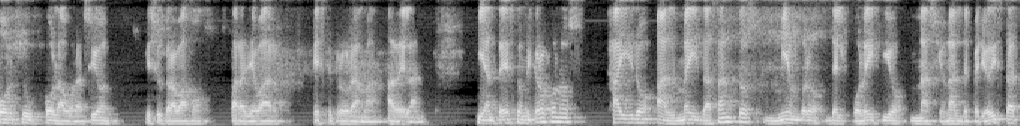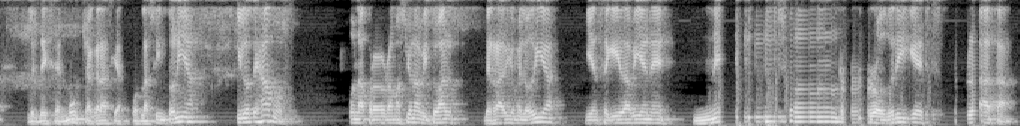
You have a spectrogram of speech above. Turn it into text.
por su colaboración y su trabajo para llevar este programa adelante. Y ante estos micrófonos, Jairo Almeida Santos, miembro del Colegio Nacional de Periodistas, les dice muchas gracias por la sintonía y los dejamos con la programación habitual de Radio Melodía y enseguida viene Nelson Rodríguez Plata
